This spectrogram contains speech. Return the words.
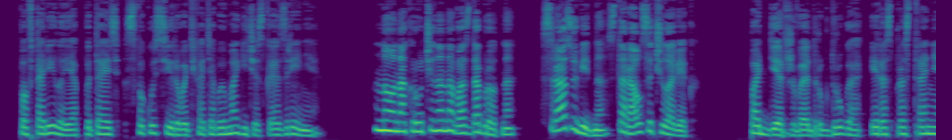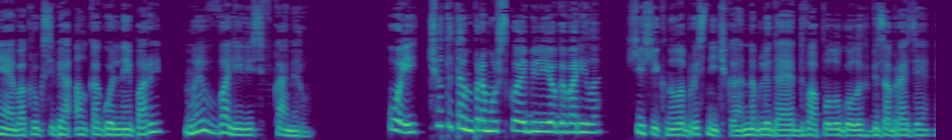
— повторила я, пытаясь сфокусировать хотя бы магическое зрение. «Но накручено на вас добротно. Сразу видно, старался человек». Поддерживая друг друга и распространяя вокруг себя алкогольные пары, мы ввалились в камеру. «Ой, что ты там про мужское белье говорила?» — хихикнула брусничка, наблюдая два полуголых безобразия.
